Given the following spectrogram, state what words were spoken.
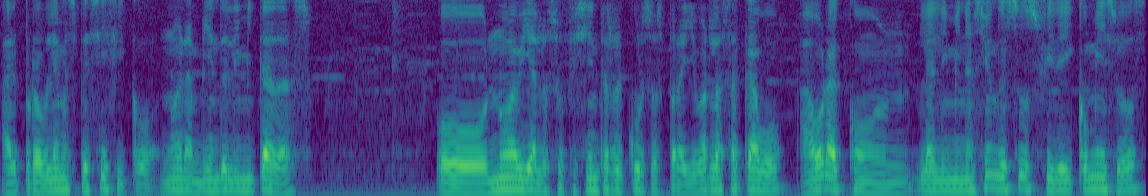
al problema específico, no eran bien delimitadas, o no había los suficientes recursos para llevarlas a cabo, ahora con la eliminación de estos fideicomisos,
